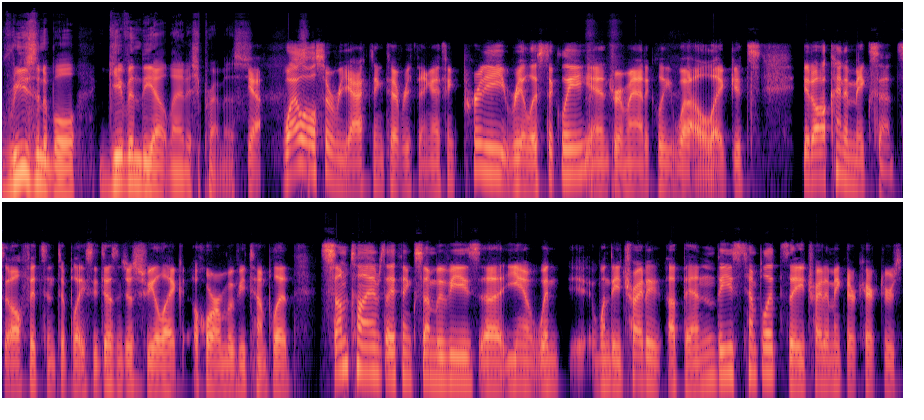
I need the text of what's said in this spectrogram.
reasonable given the outlandish premise. Yeah, while also reacting to everything, I think pretty realistically and dramatically well. Like it's, it all kind of makes sense. It all fits into place. It doesn't just feel like a horror movie template. Sometimes I think some movies, uh, you know, when when they try to upend these templates, they try to make their characters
